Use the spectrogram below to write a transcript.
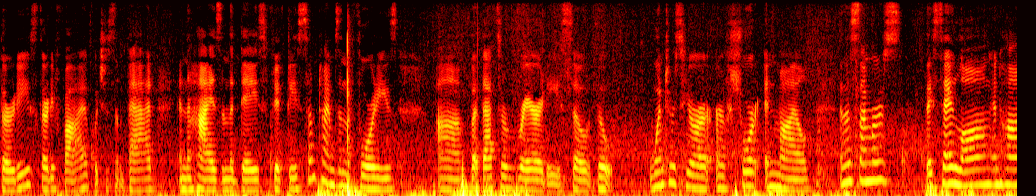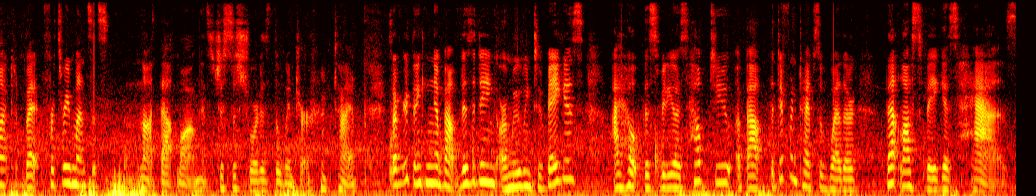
30s, 35, which isn't bad, and the highs in the days 50s, sometimes in the 40s, um, but that's a rarity. So the winters here are, are short and mild, and the summers they say long and hot, but for three months it's not that long. It's just as short as the winter time. So if you're thinking about visiting or moving to Vegas, I hope this video has helped you about the different types of weather that Las Vegas has.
